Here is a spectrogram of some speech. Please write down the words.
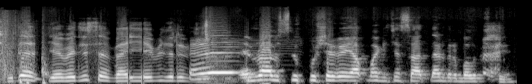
Bir de yemediyse ben yiyebilirim diyor. Emre abi sırf bu şakayı yapmak için saatlerdir balık tutuyor.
